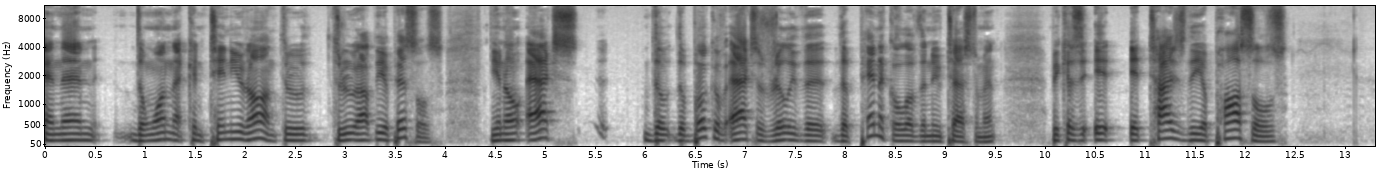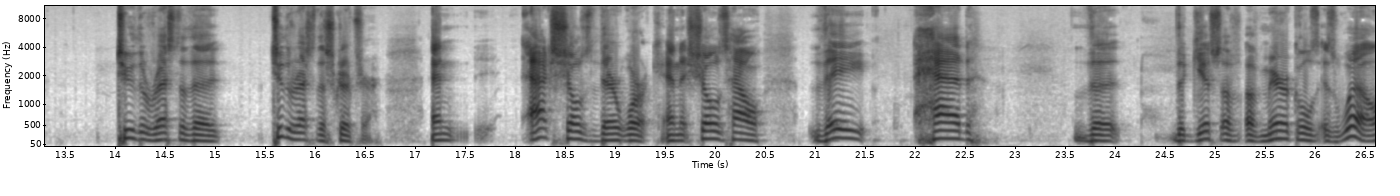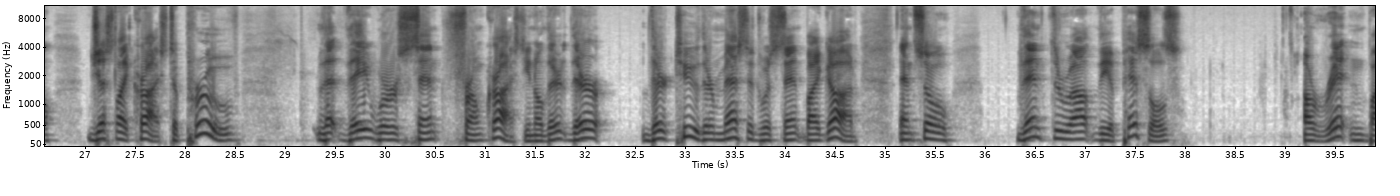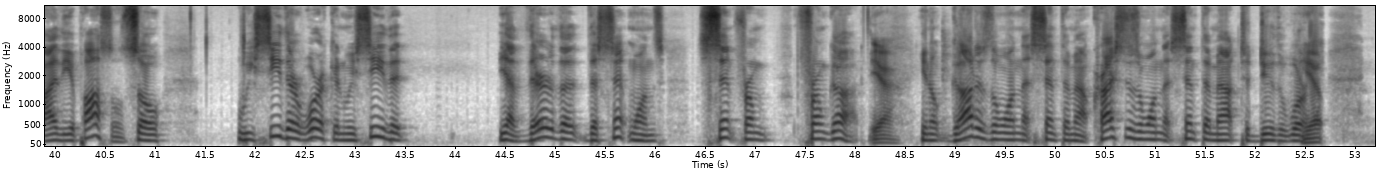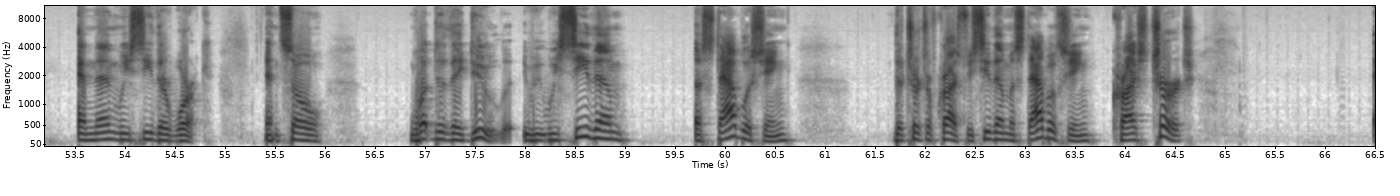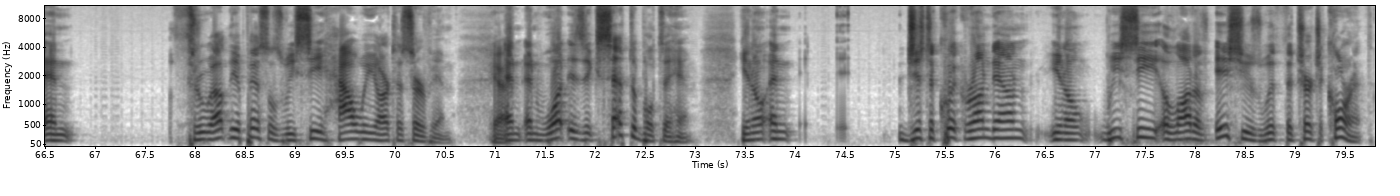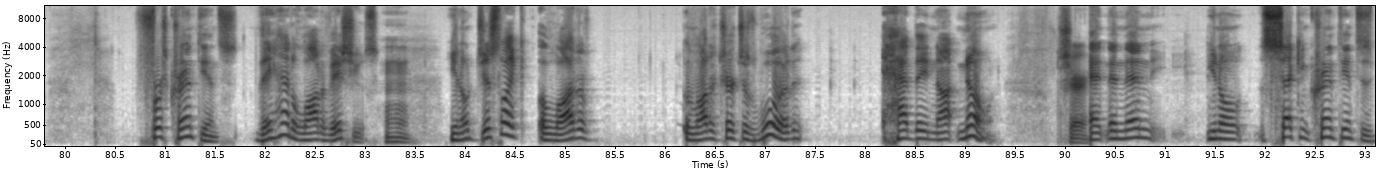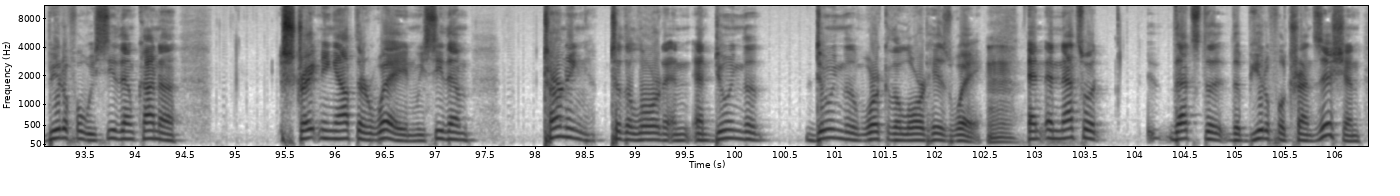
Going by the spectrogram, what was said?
and then the one that continued on through throughout the epistles. You know, Acts the the book of Acts is really the the pinnacle of the New Testament because it it ties the apostles to the rest of the to the rest of the scripture. And Acts shows their work and it shows how they had the the gifts of, of miracles as well, just like Christ, to prove that they were sent from Christ. You know, their their their too, their message was sent by God. And so then throughout the epistles are written by the apostles. So we see their work and we see that yeah, they're the, the sent ones sent from from God. Yeah. You know, God is the one that sent them out. Christ is the one that sent them out to do the work. Yep. And then we see their work. And so, what do they do? We, we see them establishing the Church of Christ. We see them establishing Christ's church. And throughout the epistles, we see how we are to serve Him Yeah. and, and what is acceptable to Him. You know, and just a quick rundown, you know, we see a lot of issues with the church of Corinth. First Corinthians, they had a lot of issues. Mm-hmm. You know, just like a lot of a lot of churches would had they not known. Sure. And and then you know, Second Corinthians is beautiful. We see them kind of straightening out their way, and we see them turning to the Lord and and doing the doing the work of the Lord His way. Mm-hmm. And and that's what that's the the beautiful transition.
